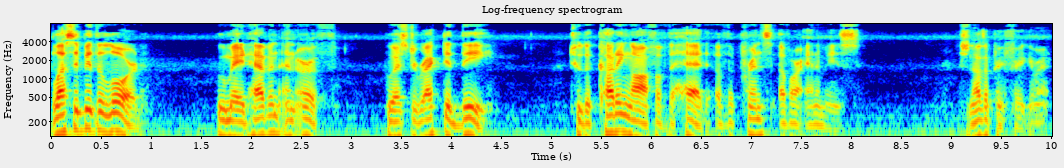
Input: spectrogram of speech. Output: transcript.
Blessed be the Lord, who made heaven and earth, who has directed thee to the cutting off of the head of the prince of our enemies. There's another prefigurement.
